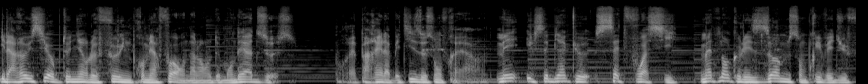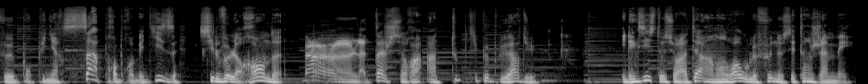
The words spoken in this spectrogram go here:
Il a réussi à obtenir le feu une première fois en allant le demander à Zeus, réparer la bêtise de son frère. Mais il sait bien que cette fois-ci, maintenant que les hommes sont privés du feu pour punir sa propre bêtise, s'il veut leur rendre, euh, la tâche sera un tout petit peu plus ardue. Il existe sur la Terre un endroit où le feu ne s'éteint jamais.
